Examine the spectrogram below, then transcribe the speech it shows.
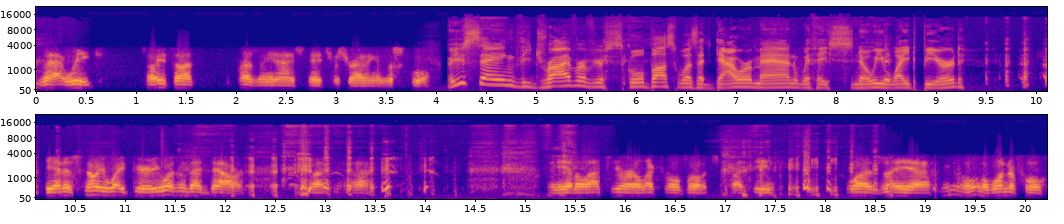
that week. So he thought president of the United States was driving in the school. Are you saying the driver of your school bus was a dour man with a snowy white beard? He had a snowy white beard. He wasn't that dour. But, uh, and he had a lot fewer electoral votes. But he was a, uh, a wonderful,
